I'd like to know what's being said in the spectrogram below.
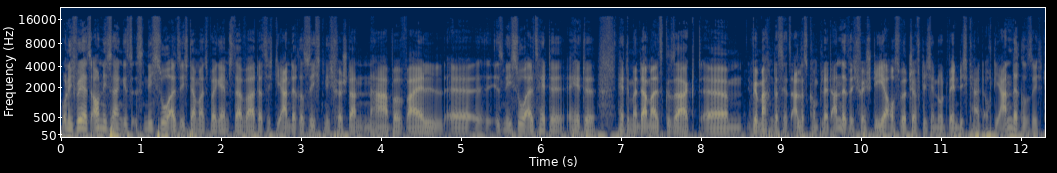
Und ich will jetzt auch nicht sagen, es ist nicht so, als ich damals bei GameStar war, dass ich die andere Sicht nicht verstanden habe, weil äh, es nicht so, als hätte, hätte, hätte man damals gesagt, ähm, wir machen das jetzt alles komplett anders. Ich verstehe aus wirtschaftlicher Notwendigkeit auch die andere Sicht.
